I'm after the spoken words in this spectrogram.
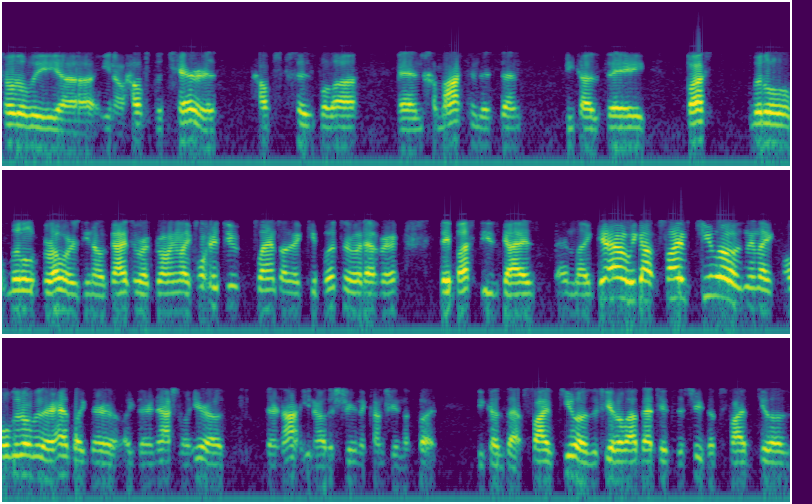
totally, uh, you know, helps the terrorists, helps Hezbollah and Hamas in this sense because they bust little little growers, you know, guys who are growing like one or two plants on their kibbutz or whatever. They bust these guys and like, yeah, we got five kilos, and they like hold it over their head like they're like they're national heroes. They're not, you know, they're shooting the country in the foot because that five kilos, if you had allowed that to hit the street, that's five kilos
